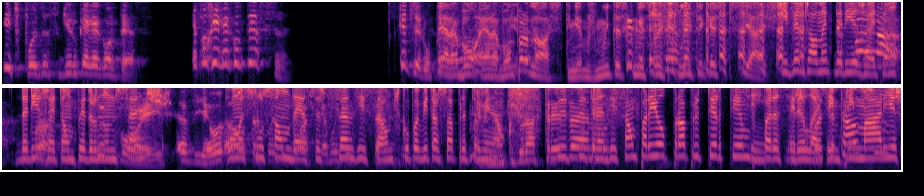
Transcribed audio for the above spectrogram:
E depois a seguir o que é que acontece? É para o que é que acontece? Quer dizer, o era bom, era bom para nós. Tínhamos muitas comissões políticas especiais. Eventualmente daria jeito, um, daria jeito a um Pedro Nuno Santos uma solução dessas de transição. Desculpa, Vitor, só para terminar. Mas não que durasse três de, anos. de transição para ele próprio ter tempo Sim, para ser eleito em primárias,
